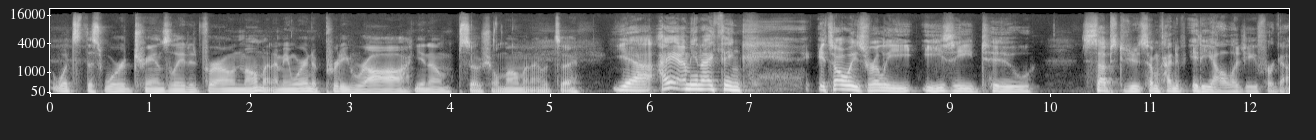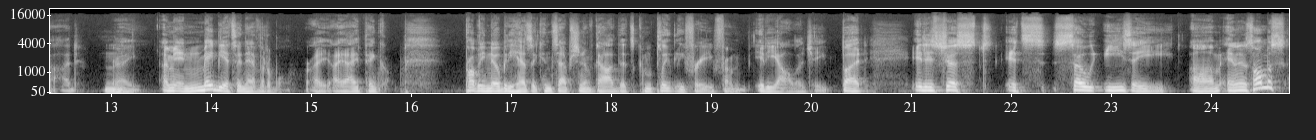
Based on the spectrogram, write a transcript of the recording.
what's this word translated for our own moment? I mean, we're in a pretty raw, you know, social moment. I would say. Yeah, I, I mean, I think it's always really easy to substitute some kind of ideology for God, mm. right? I mean, maybe it's inevitable, right? I, I think probably nobody has a conception of God that's completely free from ideology, but it is just it's so easy, um, and it's almost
